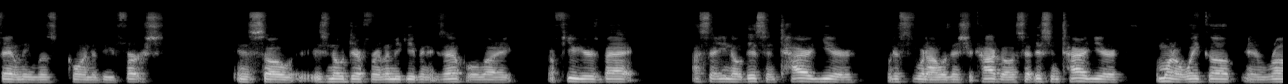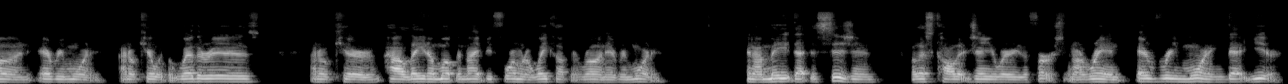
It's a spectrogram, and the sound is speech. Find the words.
family was going to be first. And so it's no different. Let me give you an example. Like a few years back, I said, you know, this entire year, this is when I was in Chicago, I said, this entire year, I'm going to wake up and run every morning. I don't care what the weather is. I don't care how late I'm up the night before. I'm going to wake up and run every morning. And I made that decision, let's call it January the 1st. And I ran every morning that year.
